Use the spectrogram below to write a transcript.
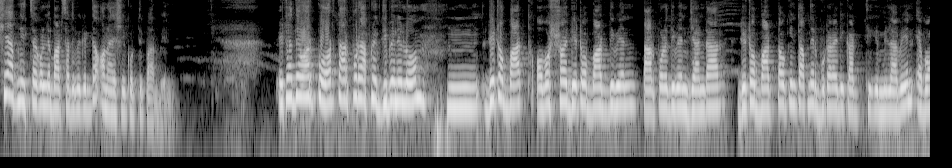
সে আপনি ইচ্ছা করলে বার্থ সার্টিফিকেট দিয়ে অনায়াসেই করতে পারবেন। এটা দেওয়ার পর তারপরে আপনি দিবেন এলো ডেট অফ বার্থ অবশ্যই ডেট অফ বার্থ দিবেন, তারপরে দিবেন জেন্ডার ডেট অফ বার্থটাও কিন্তু আপনার ভোটার আইডি কার্ড থেকে মিলাবেন এবং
